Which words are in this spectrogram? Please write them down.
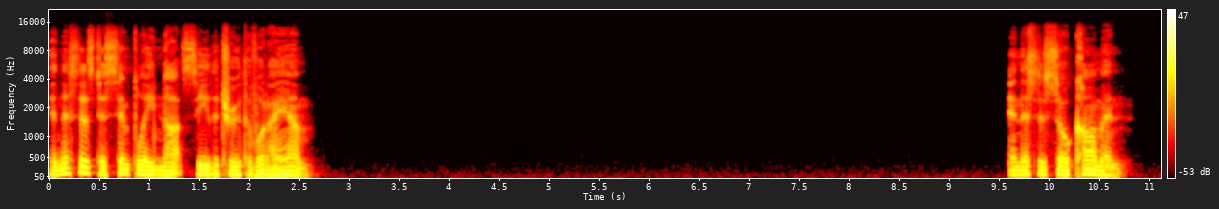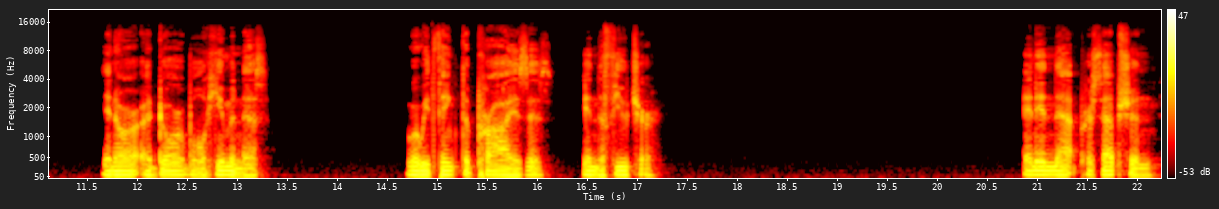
And this is to simply not see the truth of what I am. And this is so common in our adorable humanness, where we think the prize is in the future. And in that perception,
